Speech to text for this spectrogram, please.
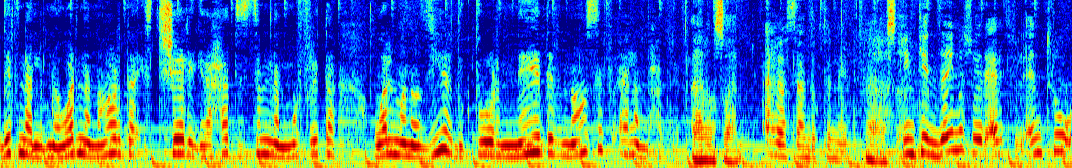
ضيفنا اللي منورنا النهارده استشاري جراحات السمنة المفرطة والمناظير دكتور نادر ناصف. أهلا بحضرتك. أهلا وسهلا. أهلا وسهلا دكتور نادر. أهلا وسهلا. يمكن زي ما شوير قالت في الانترو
